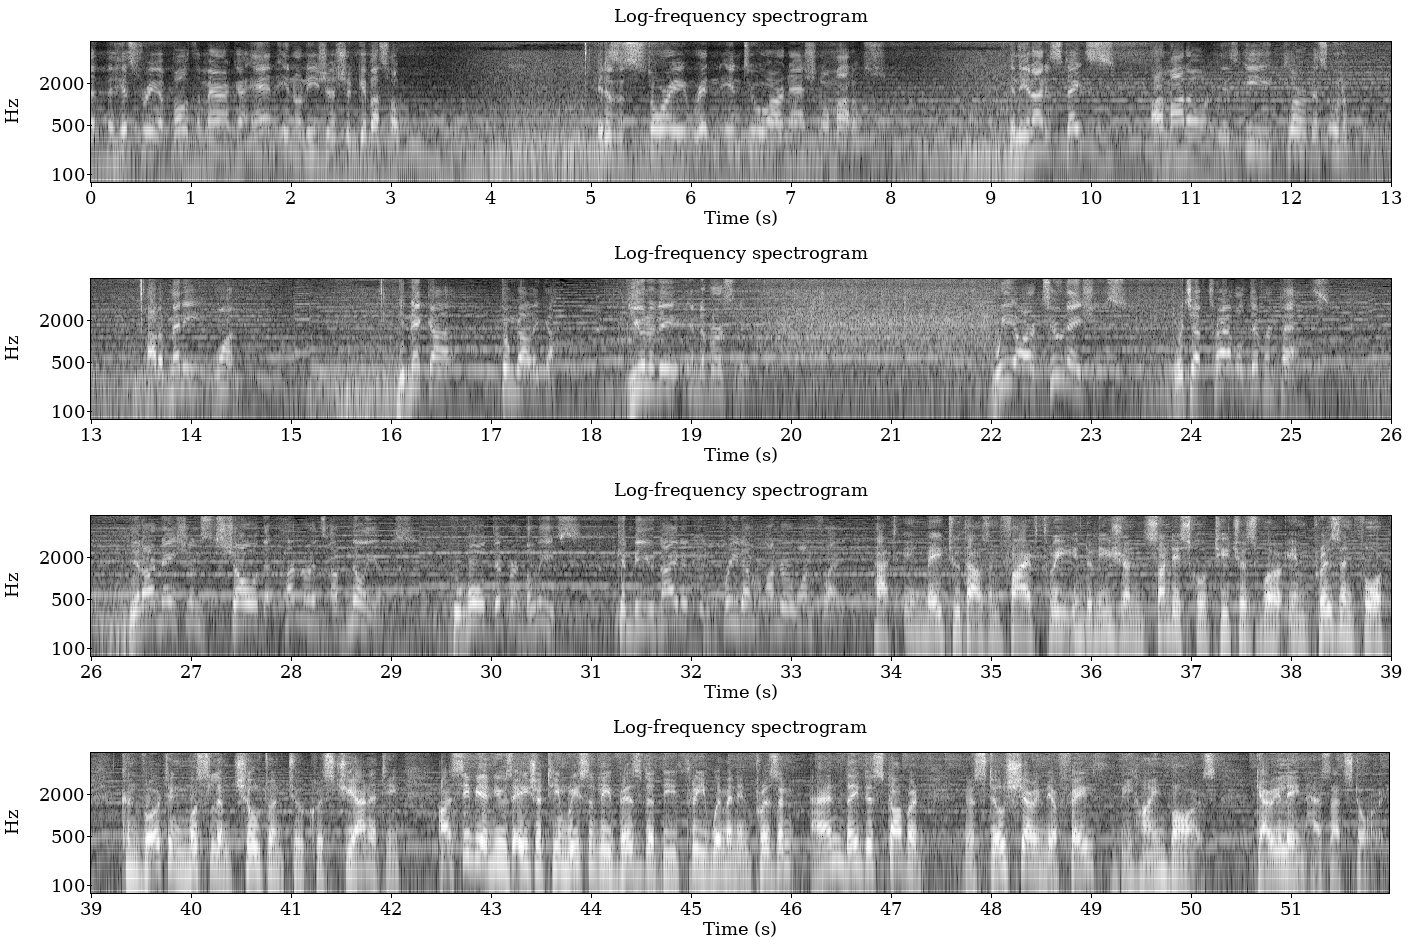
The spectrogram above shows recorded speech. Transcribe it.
that the history of both America and Indonesia should give us hope. It is a story written into our national mottos. In the United States, our motto is E pluribus unum, out of many, one. Bhinneka Tunggal Ika, unity in diversity. We are two nations which have traveled different paths. Yet our nations show that hundreds of millions who hold different beliefs can be united in freedom under one flag. Pat, in May 2005, three Indonesian Sunday school teachers were imprisoned for converting Muslim children to Christianity. Our CBN News Asia team recently visited the three women in prison and they discovered they're still sharing their faith behind bars. Gary Lane has that story.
